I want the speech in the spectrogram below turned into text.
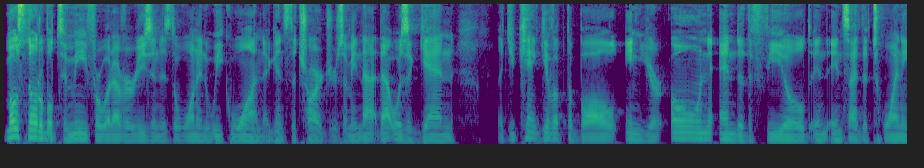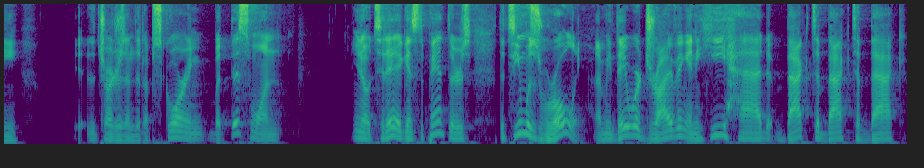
most notable to me, for whatever reason, is the one in Week One against the Chargers. I mean that that was again like you can't give up the ball in your own end of the field in, inside the twenty. The Chargers ended up scoring, but this one you know, today against the Panthers, the team was rolling. I mean, they were driving, and he had back to back to back,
